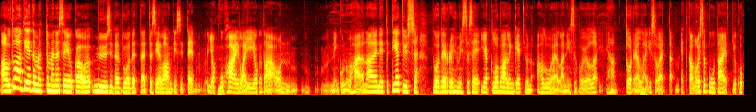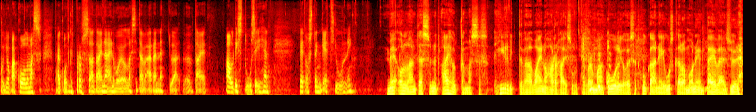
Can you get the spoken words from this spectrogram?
autoaan tietämättömänä se, joka myy sitä tuotetta, että siellä onkin sitten joku hailaji, joka on niin kuin uhanalainen, että tietyissä tuoteryhmissä se ja globaalin ketjun alueella, niin se voi olla ihan todella iso, että, että kaloissa puhutaan, että joku, joka kolmas tai 30 prosenttia tai näin voi olla sitä väärännettyä tai altistuu siihen petosten ketjuun, niin me ollaan tässä nyt aiheuttamassa hirvittävää vainoharhaisuutta varmaan kuulijoissa, että kukaan ei uskalla moneen päivään syödä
